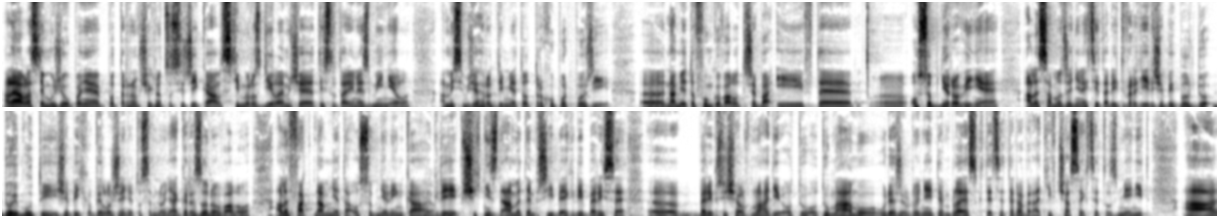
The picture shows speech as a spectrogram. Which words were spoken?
Ale já vlastně můžu úplně potrhnout všechno, co si říkal, s tím rozdílem, že ty jsi to tady nezmínil a myslím, že Hroty hmm. mě to trochu podpoří. Eh, na mě to fungovalo třeba i v té eh, osobní rovině, ale samozřejmě nechci tady tvrdit, že bych byl do, dojmutý, že bych vyloženě to se mnou nějak rezonovalo, ale fakt na mě ta osobní linka, jo. kdy všichni známe ten příběh, kdy Barry se, uh, Barry přišel v mládí o tu, o tu mámu, udeřil do něj ten blesk, teď se teda vrátí v čase, chce to změnit a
